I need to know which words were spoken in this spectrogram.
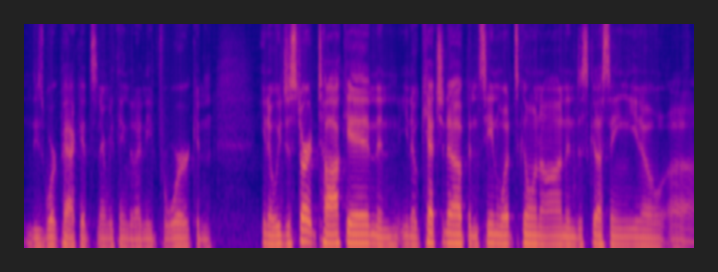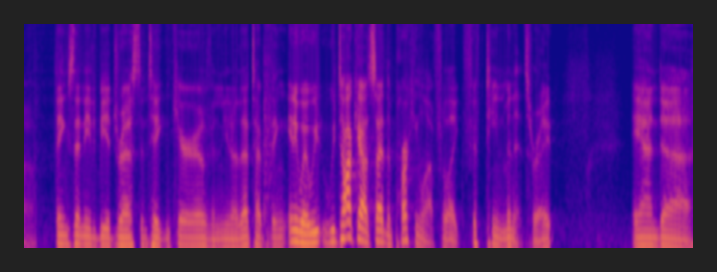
these work packets and everything that I need for work and you know, we just start talking and you know, catching up and seeing what's going on and discussing, you know, uh, things that need to be addressed and taken care of, and you know that type of thing. Anyway, we we talk outside the parking lot for like 15 minutes, right? And uh,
